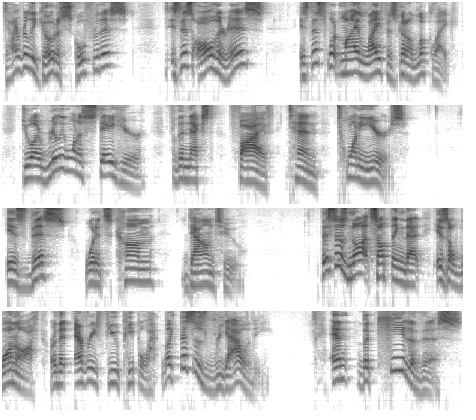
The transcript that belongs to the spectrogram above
Did I really go to school for this? Is this all there is? Is this what my life is going to look like? Do I really want to stay here for the next 5, 10, 20 years? Is this what it's come down to. This is not something that is a one off or that every few people, like, this is reality. And the key to this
